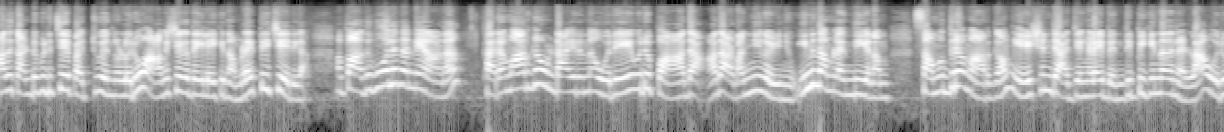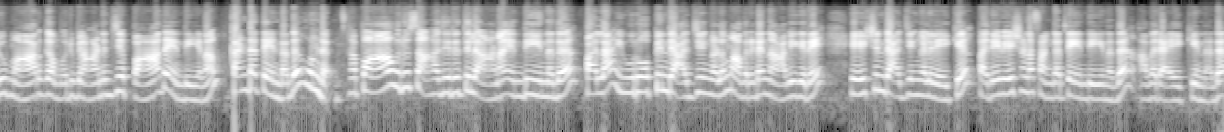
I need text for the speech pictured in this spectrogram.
അത് കണ്ടുപിടിച്ചേ പറ്റൂ എന്നുള്ളൊരു ആവശ്യകതയിലേക്ക് നമ്മൾ എത്തിച്ചേരുക. അപ്പൊ അതുപോലെ തന്നെയാണ് കരമാർഗം ഉണ്ടായിരുന്ന ഒരേ ഒരു പാത അത് അടഞ്ഞു കഴിഞ്ഞു. ഇനി നമ്മൾ എന്ത് ചെയ്യണം? സമുദ്രമാർഗം ഏഷ്യൻ രാജ്യങ്ങളെ ബന്ധിപ്പിക്കുന്നതിനുള്ള ഒരു മാർഗം ഒരു വാണിജ്യ പാത എന്ത് ചെയ്യണം? കണ്ടെത്തേണ്ടത് ഉണ്ട്. അപ്പൊ ആ ഒരു സാഹചര്യത്തിലാണ് എന്ത് ചെയ്യുന്നത്? പല യൂറോപ്യൻ രാജ്യങ്ങളും അവരുടെ നാവികരെ ഏഷ്യൻ രാജ്യങ്ങളിലേക്ക് പര്യവേഷണ സംഘത്തെ എന്ത് ചെയ്യുന്നത്? അവരയക്കുന്നത്.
